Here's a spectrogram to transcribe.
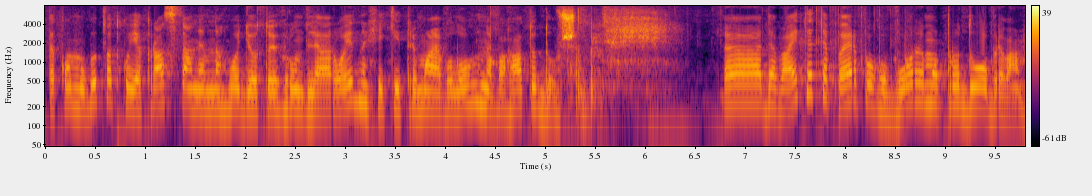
В такому випадку якраз стане в нагоді той ґрунт для ароїдних, який тримає вологу набагато довше. Е, давайте тепер поговоримо про добрива.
